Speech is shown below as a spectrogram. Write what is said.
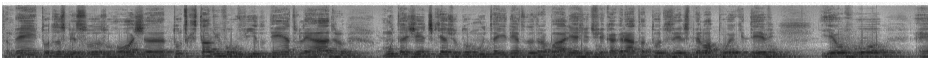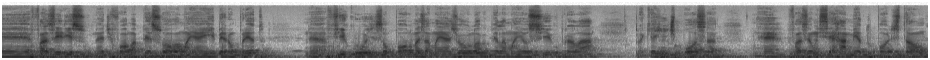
também, todas as pessoas, o Rocha, todos que estavam envolvidos dentro, Leandro, muita gente que ajudou muito aí dentro do trabalho e a gente fica grato a todos eles pelo apoio que teve. E eu vou é, fazer isso né, de forma pessoal amanhã em Ribeirão Preto. Né? Fico hoje em São Paulo, mas amanhã jogo logo pela manhã eu sigo para lá, para que a gente possa né, fazer um encerramento do Paulistão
